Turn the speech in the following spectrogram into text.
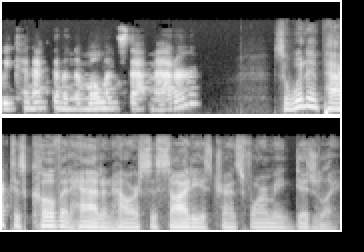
we connect them in the moments that matter. So, what impact has COVID had on how our society is transforming digitally?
